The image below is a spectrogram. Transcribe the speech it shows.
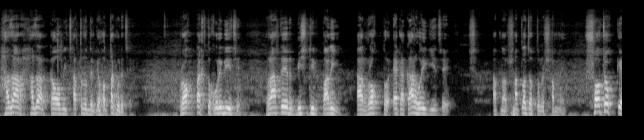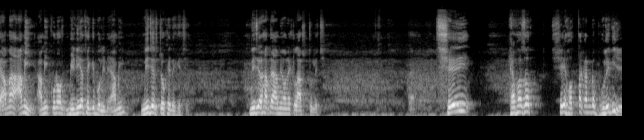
হাজার হাজার কাওমি ছাত্রদেরকে হত্যা করেছে, রক্তাক্ত করে দিয়েছে, রাতের বৃষ্টির পানি আর রক্ত একাকার হয়ে গিয়েছে আপনার শাপলা চত্বরের সামনে। সচককে আমা, আমি আমি কোনো মিডিয়া থেকে বলি না আমি নিজের চোখে দেখেছি। নিজের হাতে আমি অনেক লাশ তুলেছি। সেই হেফাজত, সেই হত্যাকাণ্ড ভুলে গিয়ে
